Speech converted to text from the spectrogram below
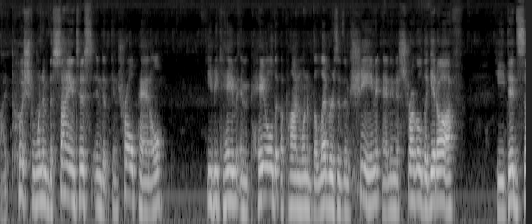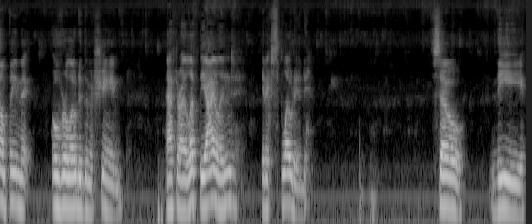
I pushed one of the scientists into the control panel. He became impaled upon one of the levers of the machine, and in a struggle to get off, he did something that overloaded the machine. After I left the island, it exploded. So, the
